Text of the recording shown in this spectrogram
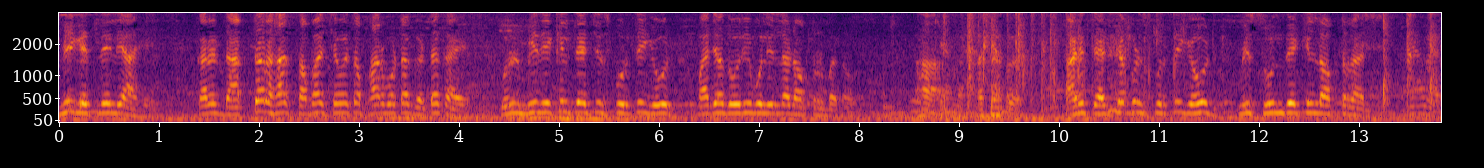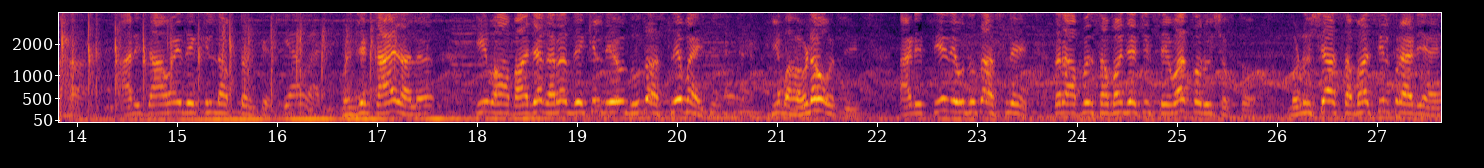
मी घेतलेली आहे. कारण डॉक्टर हा समाजसेवेचा फार मोठा घटक आहे. म्हणून मी देखील त्यांची स्फूर्ती घेऊन माझ्या दोन्ही मुलींना डॉक्टर बनवलं. हा. असं आणि त्यांच्याकडून स्फूर्ती घेऊन मी सून देखील डॉक्टर आली हा. आणि जावई देखील डॉक्टर केले म्हणजे काय झालं की माझ्या घरात देखील देवदूत असले पाहिजे. ही भावना होती. आणि ते देवदूत असले तर आपण समाजाची सेवा करू शकतो. मनुष्य हा समाजशील प्राणी आहे.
